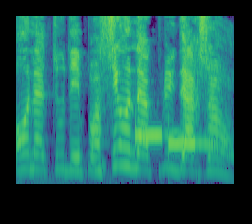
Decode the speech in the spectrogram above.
On a tout dépensé, on n'a plus d'argent.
